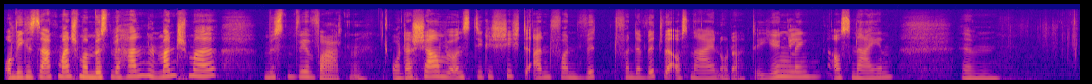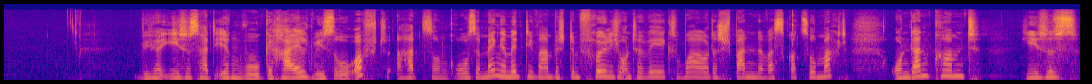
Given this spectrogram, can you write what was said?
Und wie gesagt, manchmal müssen wir handeln, manchmal müssen wir warten. Und da schauen wir uns die Geschichte an von, Wit von der Witwe aus Nain oder der Jüngling aus Nain. Ähm, Jesus hat irgendwo geheilt, wie so oft. Er hat so eine große Menge mit, die waren bestimmt fröhlich unterwegs. Wow, das Spannende, was Gott so macht. Und dann kommt Jesus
